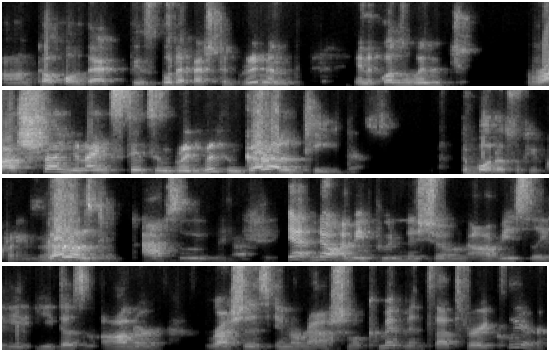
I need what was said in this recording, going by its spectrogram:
On top of that, this Budapest agreement, in accordance with which Russia, United States, and Great Britain guaranteed the borders of Ukraine. Guaranteed. Absolutely. Yeah, no, I mean, Putin has shown obviously he, he doesn't honor Russia's international commitments. That's very clear.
